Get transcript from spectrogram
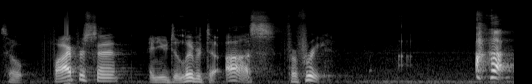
So 5% and you deliver to us for free. I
